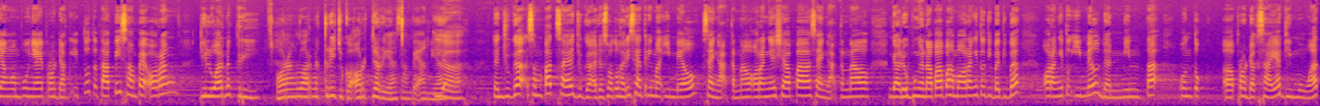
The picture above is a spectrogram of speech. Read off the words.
yang mempunyai produk itu, tetapi sampai orang di luar negeri. Orang luar negeri juga order ya sampean ya. Iya. Dan juga sempat saya juga ada suatu hari saya terima email, saya nggak kenal orangnya siapa, saya nggak kenal, nggak ada hubungan apa-apa sama orang itu. Tiba-tiba orang itu email dan minta untuk uh, produk saya dimuat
